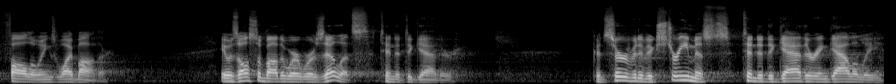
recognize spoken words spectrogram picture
followings. Why bother? It was also, by the way, where zealots tended to gather. Conservative extremists tended to gather in Galilee.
